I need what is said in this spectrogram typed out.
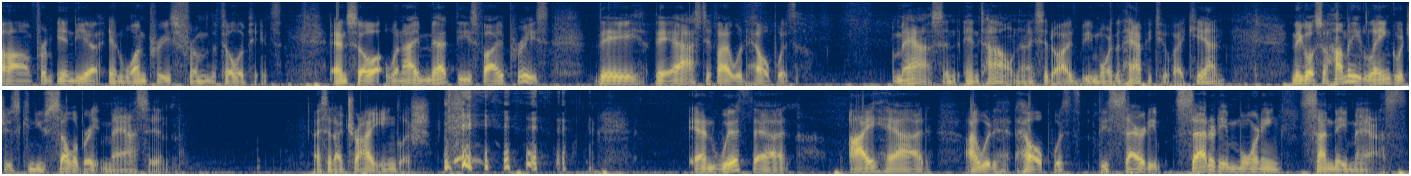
uh, from India and one priest from the Philippines. And so when I met these five priests, they they asked if I would help with mass in, in town, and I said oh, I'd be more than happy to if I can. And they go, so how many languages can you celebrate mass in? I said I try English. and with that, I had I would help with the Saturday Saturday morning Sunday mass.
